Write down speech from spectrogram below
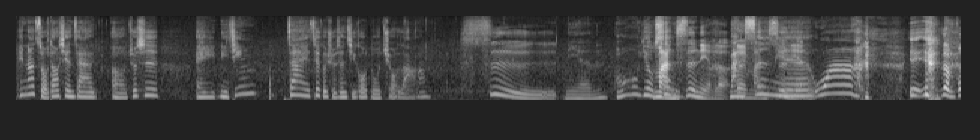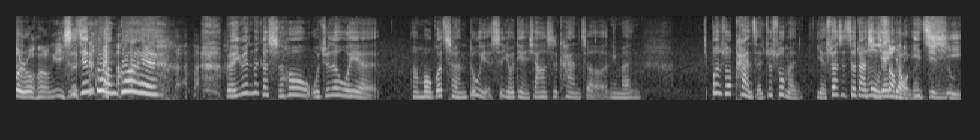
哎，那走到现在，呃，就是，哎，你已经在这个学生机构多久啦？四年哦，有满四年了，满四年，哇，也也很不容易，时间过很快。对，因为那个时候，我觉得我也，呃，某个程度也是有点像是看着你们。不能说看着，就说我们也算是这段时间有一起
